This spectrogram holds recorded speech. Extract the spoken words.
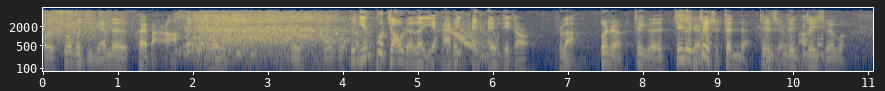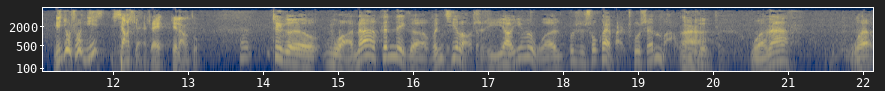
我说过几年的快板啊，我我说过。就您不招人了，也还会还还用这招，是吧？不是这个，真学过这这是真的，这是真真学过啊真学过。您就说您想选谁这两组？这个我呢跟那个文琪老师是一样，因为我不是说快板出身嘛，我嗯就我呢，我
